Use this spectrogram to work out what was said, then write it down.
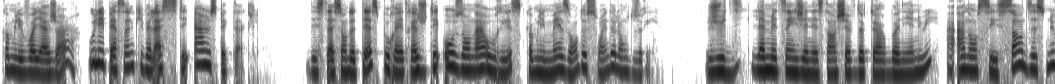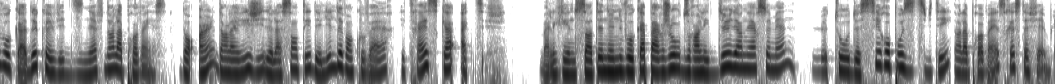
comme les voyageurs ou les personnes qui veulent assister à un spectacle. Des stations de tests pourraient être ajoutées aux zones à haut risque, comme les maisons de soins de longue durée. Jeudi, la médecin hygiéniste en chef Dr Bonnie Henry a annoncé 110 nouveaux cas de COVID-19 dans la province, dont un dans la régie de la santé de l'île de Vancouver et 13 cas actifs. Malgré une centaine de nouveaux cas par jour durant les deux dernières semaines, le taux de séropositivité dans la province reste faible.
